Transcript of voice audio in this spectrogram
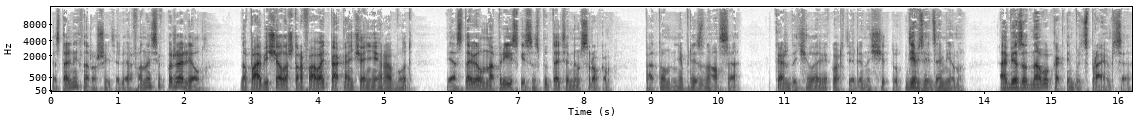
Остальных нарушителей Афанасьев пожалел, но пообещал оштрафовать по окончании работ — и оставил на прииске с испытательным сроком. Потом мне признался. Каждый человек в артели на счету. Где взять замену? А без одного как-нибудь справимся.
